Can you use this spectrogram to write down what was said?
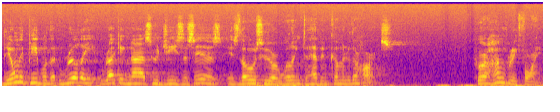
The only people that really recognize who Jesus is is those who are willing to have him come into their hearts, who are hungry for him.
